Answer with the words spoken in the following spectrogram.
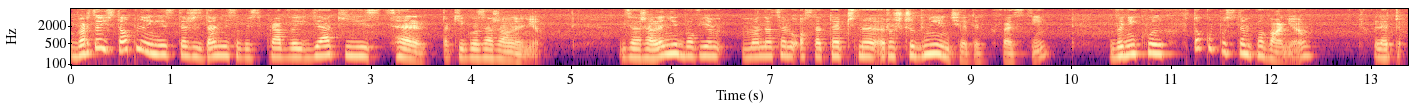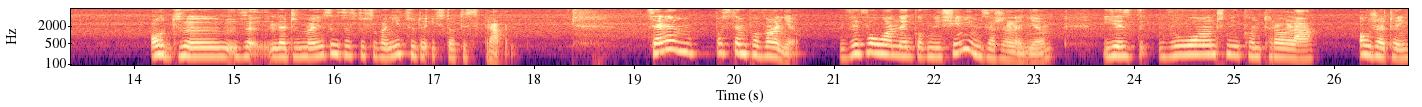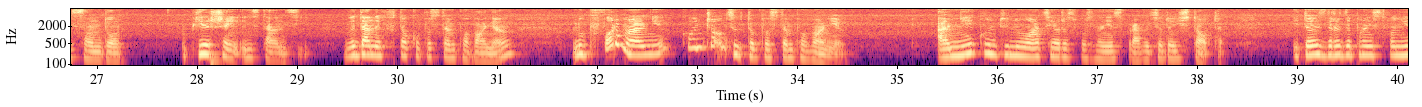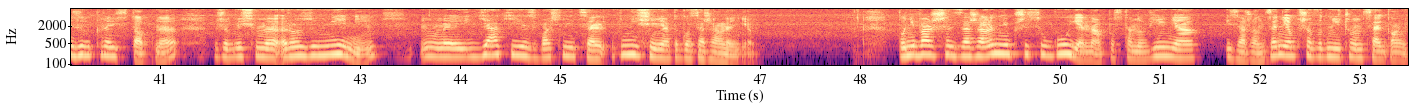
Bardzo istotne jest też zdanie sobie sprawy, jaki jest cel takiego zażalenia. Zażalenie bowiem ma na celu ostateczne rozstrzygnięcie tych kwestii wynikłych w toku postępowania, lecz, od, e, lecz mających zastosowanie co do istoty sprawy. Celem postępowania wywołanego wniesieniem zażalenia jest wyłącznie kontrola orzeczeń sądu pierwszej instancji wydanych w toku postępowania lub formalnie kończących to postępowanie, a nie kontynuacja rozpoznania sprawy co do istoty. I to jest, drodzy Państwo, niezwykle istotne, żebyśmy rozumieli, jaki jest właśnie cel wniesienia tego zażalenia. Ponieważ zażalenie przysługuje na postanowienia i zarządzenia przewodniczącego,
